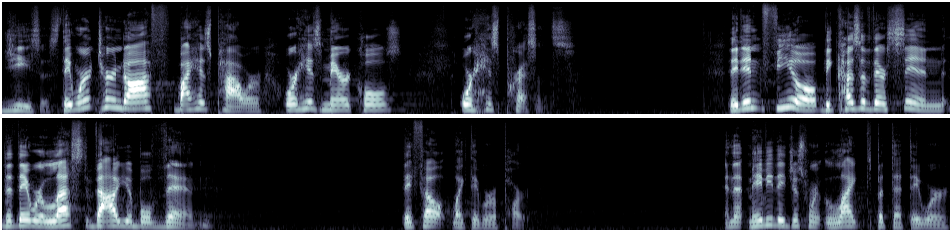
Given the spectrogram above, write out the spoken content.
Jesus. They weren't turned off by his power or his miracles or his presence. They didn't feel, because of their sin, that they were less valuable then. They felt like they were apart. And that maybe they just weren't liked, but that they were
